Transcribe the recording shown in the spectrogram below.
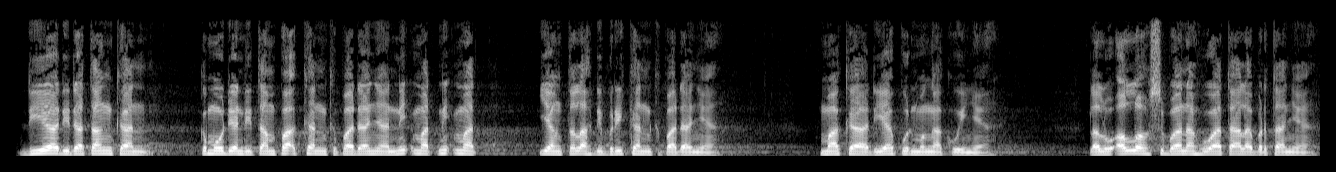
Dia didatangkan kemudian ditampakkan kepadanya nikmat-nikmat yang telah diberikan kepadanya. Maka dia pun mengakuinya. Lalu Allah Subhanahu wa taala bertanya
